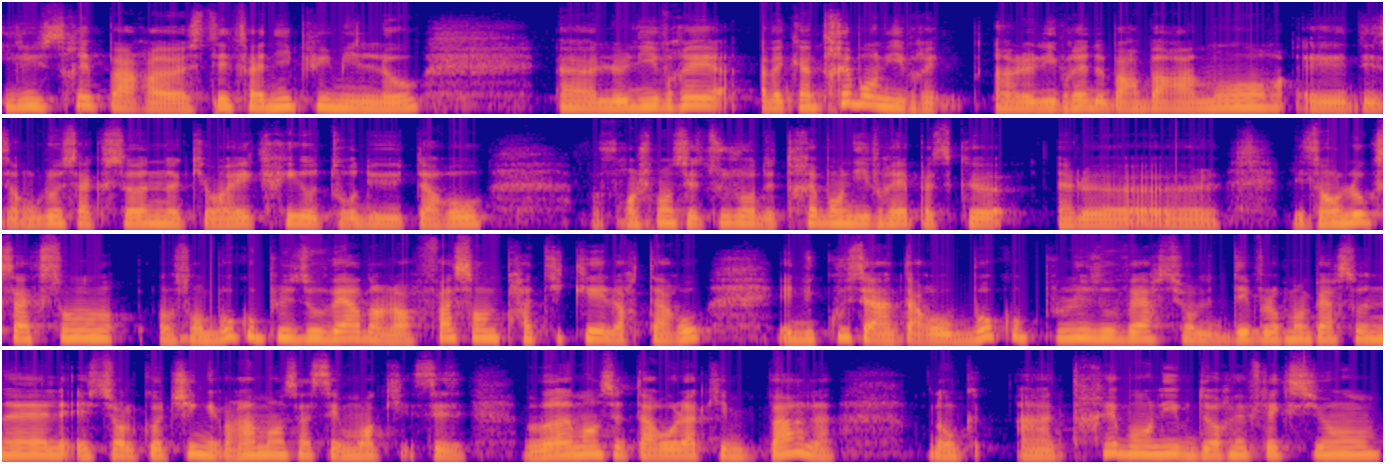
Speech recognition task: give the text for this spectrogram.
illustré par euh, Stéphanie Puimillo. Euh, le livret, avec un très bon livret, hein, le livret de Barbara Moore et des anglo-saxonnes qui ont écrit autour du tarot Franchement, c'est toujours de très bons livrets parce que le, les anglo-saxons sont beaucoup plus ouverts dans leur façon de pratiquer leur tarot. Et du coup, c'est un tarot beaucoup plus ouvert sur le développement personnel et sur le coaching. Et vraiment, ça, c'est moi qui, c'est vraiment ce tarot-là qui me parle. Donc, un très bon livre de réflexion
